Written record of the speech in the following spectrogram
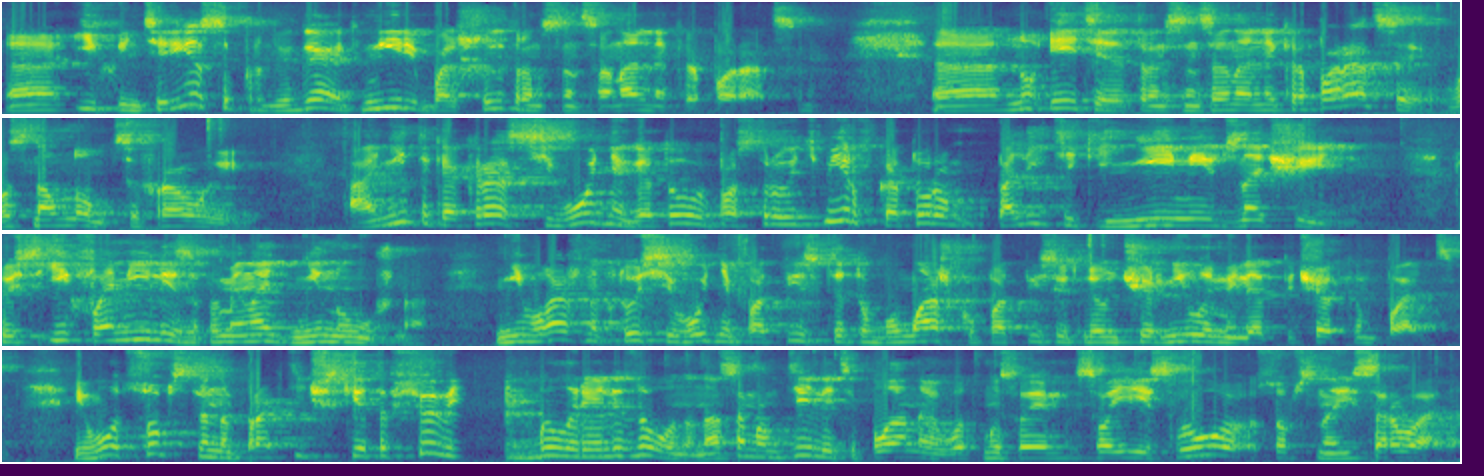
э, их интересы продвигают в мире большие транснациональные корпорации. Э, но эти транснациональные корпорации, в основном цифровые, они-то как раз сегодня готовы построить мир, в котором политики не имеют значения. То есть их фамилии запоминать не нужно. Неважно, кто сегодня подписывает эту бумажку, подписывает ли он чернилами или отпечатком пальца. И вот, собственно, практически это все было реализовано. На самом деле эти планы вот мы своим, своей СВО, собственно, и сорвали.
